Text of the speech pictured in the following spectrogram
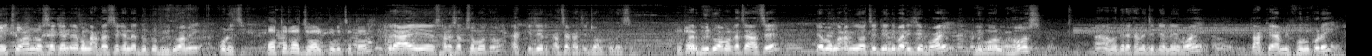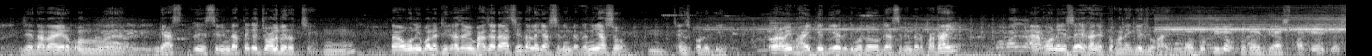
সেই চুয়ান্ন সেকেন্ডে এবং আঠাশ সেকেন্ডে দুটো ভিডিও আমি করেছি। কতটা জল পড়েছে তাও? প্রায় সাড়ে সাতশো মতো এক কেজির কাছাকাছি জল পড়েছে? তার ভিডিও আমার কাছে আছে এবং আমি হচ্ছে ডেলিভারি যে বয় বিমল ঘোষ হ্যাঁ আমাদের এখানে যে ডেলিভারি বয় তাকে আমি ফোন করি যে দাদা এরকম গ্যাস সিলিন্ডার থেকে জল বেরোচ্ছে। তা উনি বলে ঠিক আছে আমি বাজারে আছি তাহলে গ্যাস সিলিন্ডারটা নিয়ে আসো। চেঞ্জ করে দিই। এবার আমি ভাইকে দিয়ে রীতিমতো গ্যাস সিলিন্ডার পাঠাই। এখন এসে এখানে একটুখানি গেজো হয় কত কিলো? টোটাল গ্যাস থাকে গ্যাস?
